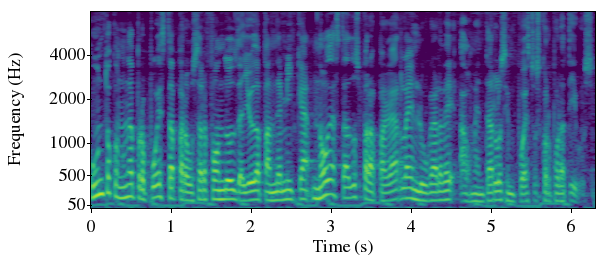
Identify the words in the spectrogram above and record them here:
junto con una propuesta para usar fondos de ayuda pandémica no gastados para pagarla en lugar de aumentar los impuestos corporativos.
